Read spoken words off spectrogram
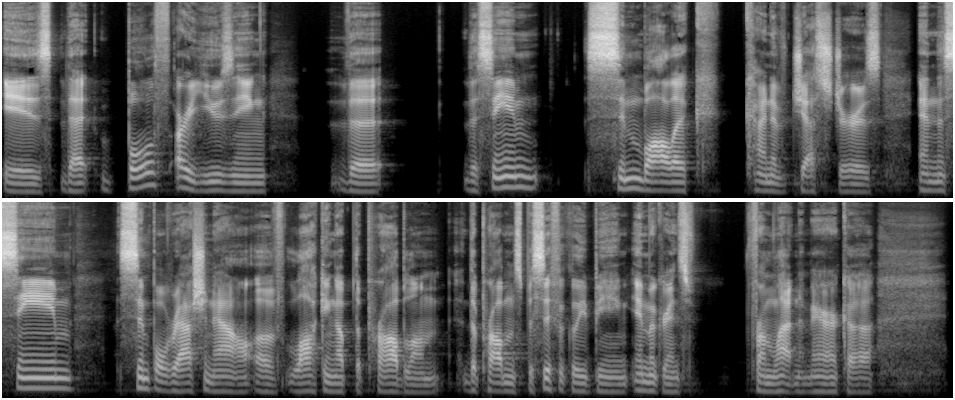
is that both are using the the same symbolic kind of gestures and the same simple rationale of locking up the problem, the problem specifically being immigrants from Latin America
